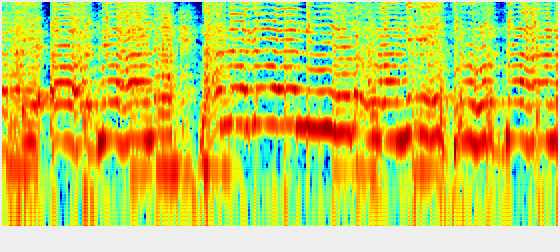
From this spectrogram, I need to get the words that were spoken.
ತಾಯಿ ಅಜ್ಞಾನ ನನಗ ನೀಡುವ ನೀ ಸುಜ್ಞಾನ.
